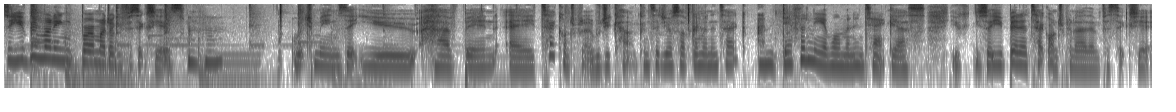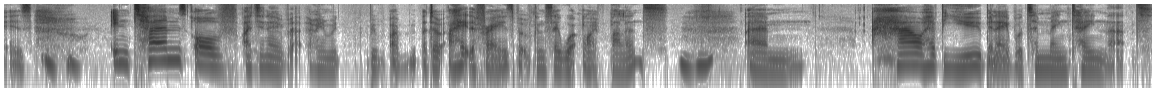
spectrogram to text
So you've been running Borrow My Doggy for six years, Mm-hmm. which means that you have been a tech entrepreneur. Would you consider yourself a woman in tech? I'm definitely a woman in tech. Yes. You, so you've been a tech entrepreneur then for six years. Mm-hmm. In terms of, I don't know, I mean, we, we, I, I don't, I hate the phrase, but we're going to say work-life balance. Mm-hmm. Um, how have you been able to maintain that?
